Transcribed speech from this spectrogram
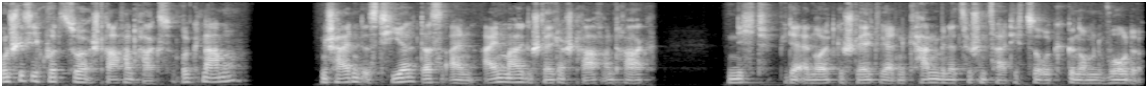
Und schließlich kurz zur Strafantragsrücknahme. Entscheidend ist hier, dass ein einmal gestellter Strafantrag nicht wieder erneut gestellt werden kann, wenn er zwischenzeitlich zurückgenommen wurde.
